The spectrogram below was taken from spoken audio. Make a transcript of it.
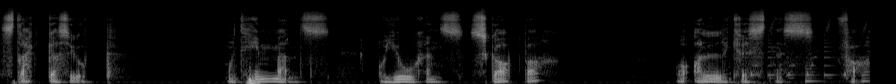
strekke seg opp mot himmelens og jordens skaper og alle kristnes far.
